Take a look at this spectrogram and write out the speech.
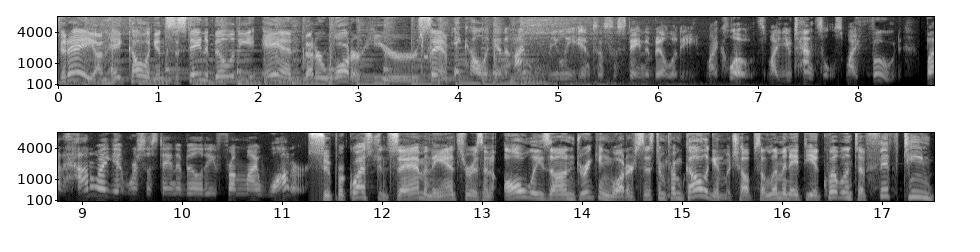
Today on Hey Culligan, sustainability and better water. Here's Sam. Hey Culligan, I'm really into sustainability. My clothes, my utensils, my food. But how do I get more sustainability from my water? Super question, Sam, and the answer is an always on drinking water system from Culligan, which helps eliminate the equivalent of 15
